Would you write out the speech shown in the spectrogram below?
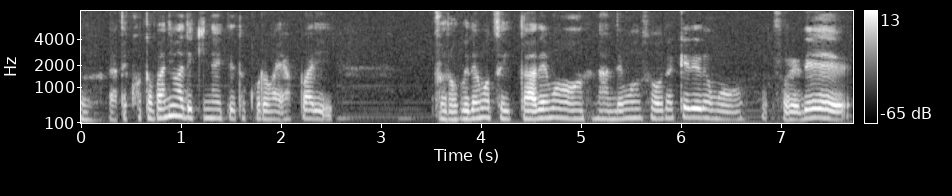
うん、だって言葉にはできないっていうところはやっぱり、ブログでもツイッターでも何でもそうだけれども、それで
